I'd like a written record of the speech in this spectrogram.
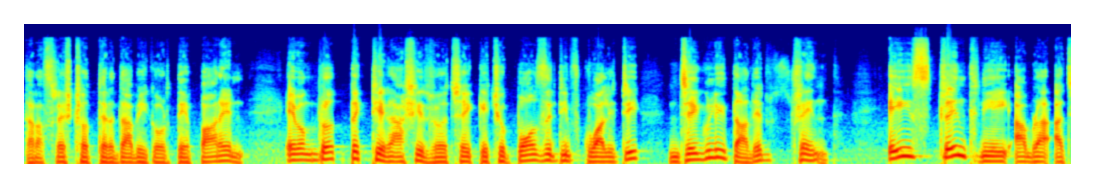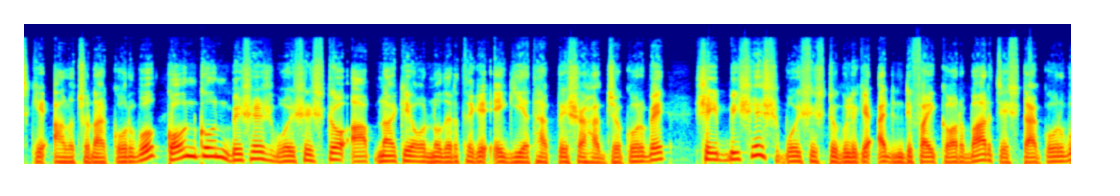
তারা শ্রেষ্ঠত্বের দাবি করতে পারেন। এবং প্রত্যেকটি রাশির রয়েছে কিছু পজিটিভ কোয়ালিটি যেগুলি তাদের স্ট্রেংথ এই স্ট্রেংথ নিয়েই আমরা আজকে আলোচনা করব। কোন কোন বিশেষ বৈশিষ্ট্য আপনাকে অন্যদের থেকে এগিয়ে থাকতে সাহায্য করবে, সেই বিশেষ বৈশিষ্ট্যগুলিকে আইডেন্টিফাই করবার চেষ্টা করব।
